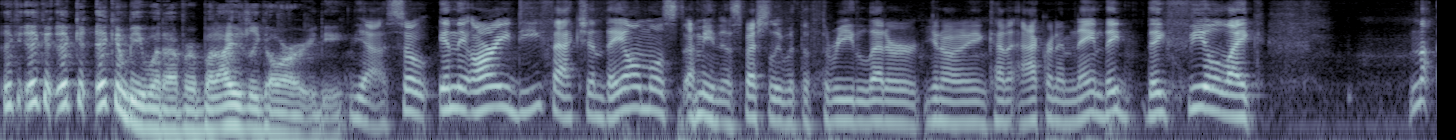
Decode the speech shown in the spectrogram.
It, it, it, it, it can be whatever, but I usually go E RED. Yeah, so in the RED faction, they almost I mean, especially with the three letter, you know, what I mean, kind of acronym name, they they feel like not,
